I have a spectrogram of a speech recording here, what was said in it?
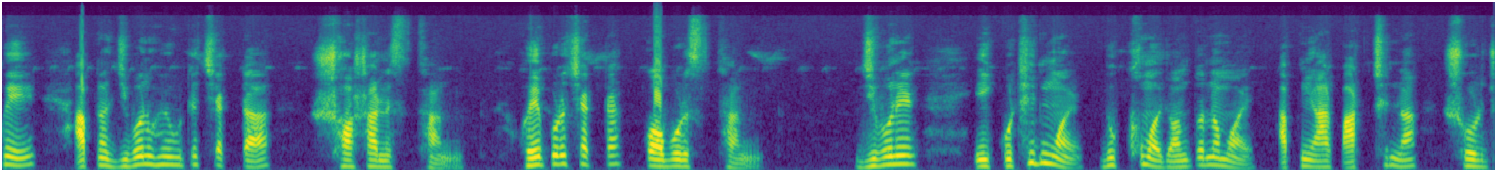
হয়ে আপনার জীবন হয়ে উঠেছে একটা শ্মশান স্থান, হয়ে পড়েছে একটা কবরস্থান। জীবনের এই কঠিনময়, দুঃখময়, যন্ত্রণাময় আপনি আর পারছেন না সহ্য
